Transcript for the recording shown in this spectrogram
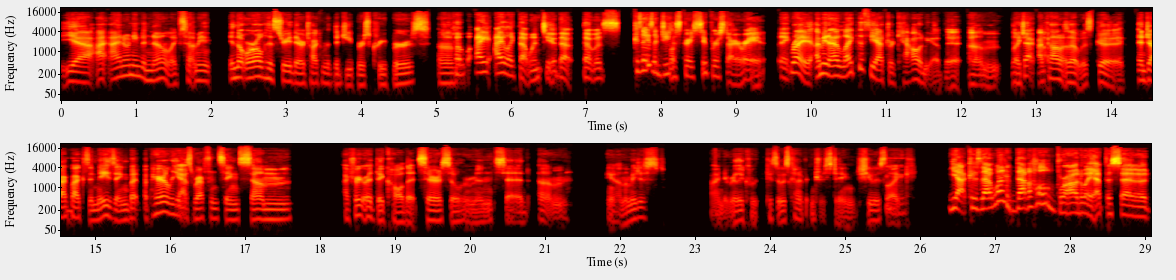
yeah, I, I don't even know. Like, so I mean, in the oral history, they were talking about the Jeepers Creepers. Um, But I I like that one too. That that was because he's a Jesus Christ superstar, right? Like, right. I mean, I like the theatricality of it. Um, like Jack I thought that was good, and Jack Black's amazing. But apparently, Yeah. it was referencing some. I forget what they called it. Sarah Silverman said, um, hang on, let me just find it really quick because it was kind of interesting. She was Mhm. like, Yeah, because that one, that whole Broadway episode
